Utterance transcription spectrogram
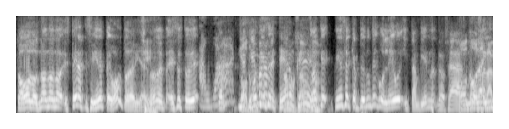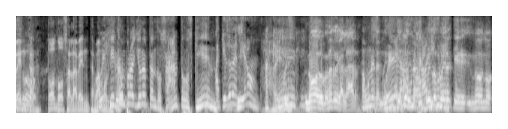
Todos, no, no, no, espérate, se viene peor todavía. Sí. ¿no? Eso es todavía. ¿Y a ¿Cómo quién van a tienes el- meter o qué? vamos, vamos. que tienes el campeón de goleo y también, o sea, Todos no la a la hizo. venta. Todos a la venta. Güey, Vamos. ¿quién compra a Jonathan Dos Santos? ¿Quién? ¿A quién se lo vendieron? ¿A Ay, quién? Pues, no, lo van a regalar. A una O sea, escuela, ya, a una no, high bueno school. fuera que, no, no,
